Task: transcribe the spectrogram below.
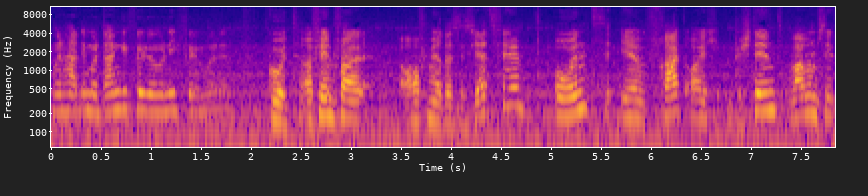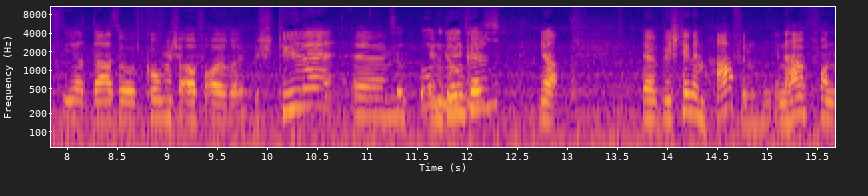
Man hat immer dann gefilmt, wenn man nicht filmen wollte. Gut, auf jeden Fall hoffen wir, dass es jetzt filmt. Und ihr fragt euch bestimmt, warum sitzt ihr da so komisch auf eure Stühle ähm, So im. Dunkeln? Ja. Äh, wir stehen im Hafen, im Hafen von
